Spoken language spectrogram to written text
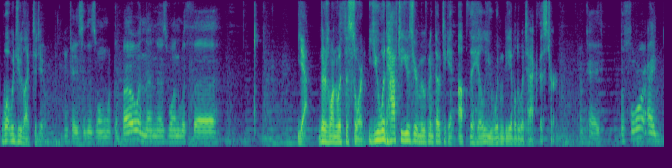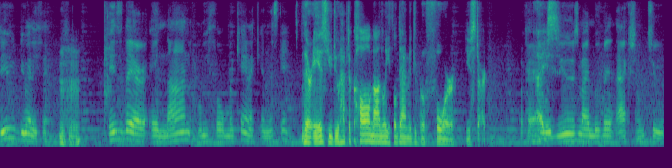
What would you like to do? Okay, so there's one with the bow, and then there's one with the. Yeah, there's one with the sword. You would have to use your movement though to get up the hill. You wouldn't be able to attack this turn. Okay, before I do do anything, hmm is there a non-lethal mechanic in this game? There is. You do have to call non-lethal damage before you start. Okay, I would use my movement action to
